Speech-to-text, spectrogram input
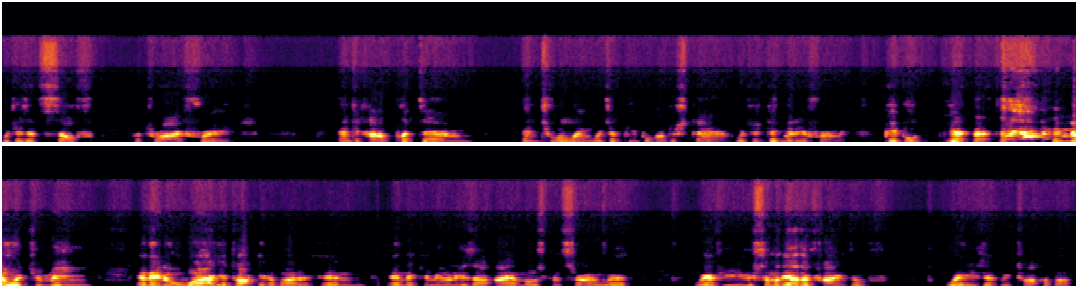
which is itself a dry phrase, and to kind of put them into a language that people understand, which is dignity affirming. People get that, they know what you mean, and they know why you're talking about it in in the communities I, I am most concerned with. Where if you use some of the other kinds of ways that we talk about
